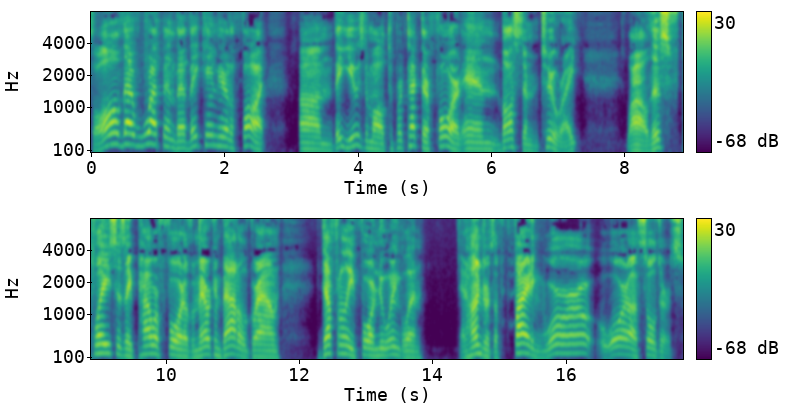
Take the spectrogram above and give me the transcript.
So all that weapon that they came here to fight, um, they used them all to protect their fort in Boston too, right? Wow, this place is a power fort of American battleground, definitely for New England, and hundreds of fighting war war uh, soldiers.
